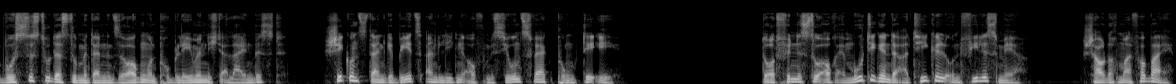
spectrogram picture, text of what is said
Wusstest du, dass du mit deinen Sorgen und Problemen nicht allein bist? Schick uns dein Gebetsanliegen auf missionswerk.de. Dort findest du auch ermutigende Artikel und vieles mehr. Schau doch mal vorbei.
